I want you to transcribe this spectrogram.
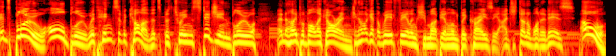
It's blue, all blue, with hints of a colour that's between Stygian blue and hyperbolic orange. You know, I get the weird feeling she might be a little bit crazy. I just don't know what it is. Oh,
